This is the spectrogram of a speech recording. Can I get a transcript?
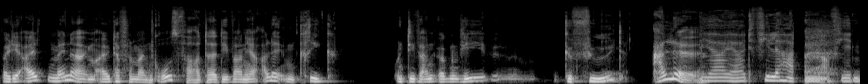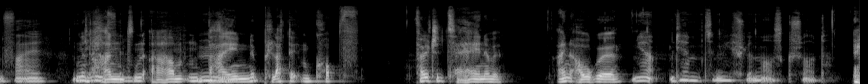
Weil die alten Männer im Alter von meinem Großvater, die waren ja alle im Krieg. Und die waren irgendwie äh, gefühlt alle. Ja, ja, viele hatten auf jeden Fall. Eine Hand, ein Arm, ein Mhm. Bein, eine Platte im Kopf, falsche Zähne, ein Auge. Ja, die haben ziemlich schlimm ausgeschaut.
